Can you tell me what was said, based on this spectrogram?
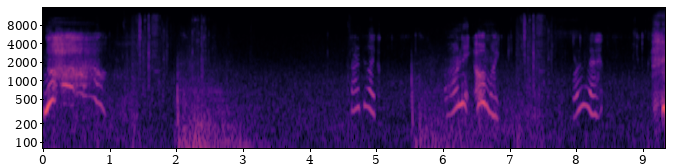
No! Gotta be like on it. Oh my. Where the? I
